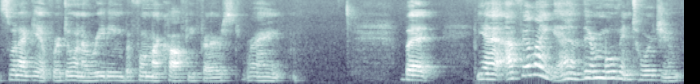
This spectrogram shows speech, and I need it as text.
That's what I get for doing a reading before my coffee first, right? But, yeah, I feel like uh, they're moving towards you.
